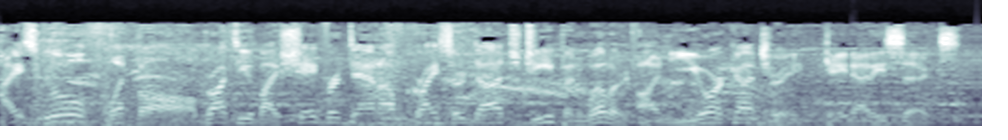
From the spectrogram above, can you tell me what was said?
High school football brought to you by Schaefer Danoff Chrysler Dodge Jeep and Willard on your country K96.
